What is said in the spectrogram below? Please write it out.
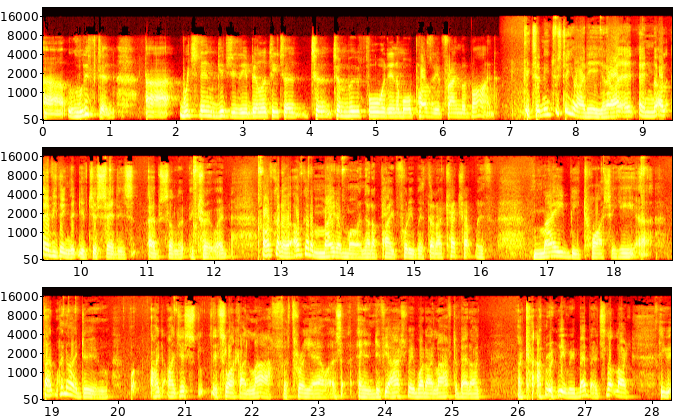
uh, lifted, uh, which then gives you the ability to, to, to move forward in a more positive frame of mind. It's an interesting idea, you know, and everything that you've just said is absolutely true. And I've got a I've got a mate of mine that I played footy with that I catch up with maybe twice a year, but when I do, I, I, just it's like I laugh for three hours, and if you ask me what I laughed about, I I can't really remember. It's not like he,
